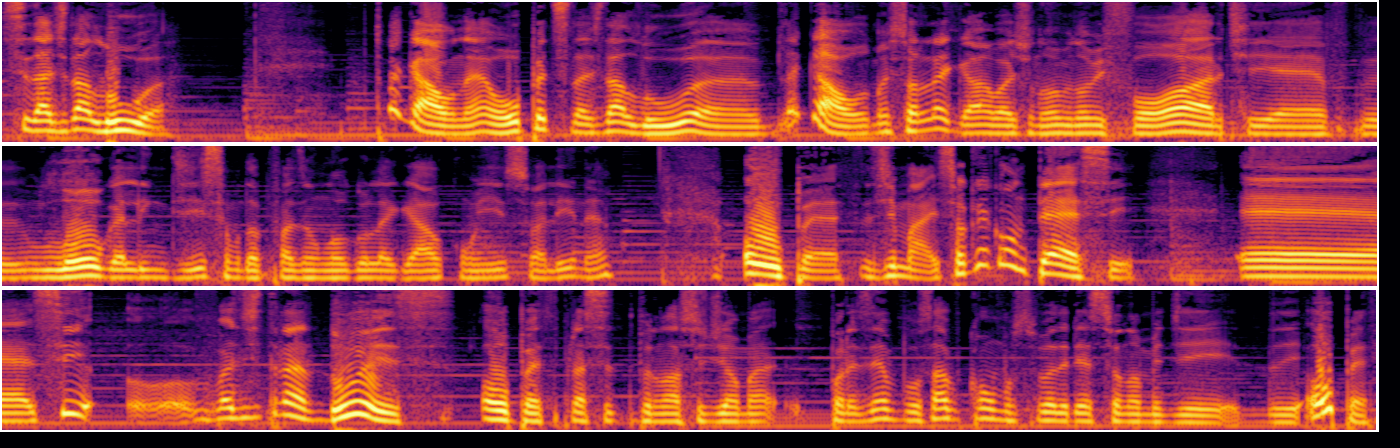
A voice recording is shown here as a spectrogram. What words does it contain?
Cidade da Lua, legal, né? Opeth, Cidade da Lua, legal, uma história legal, eu acho o nome, nome forte, é, o logo é lindíssimo, dá pra fazer um logo legal com isso ali, né? Opeth, demais. Só que acontece, é, se a gente traduz Opeth para o nosso idioma, por exemplo, sabe como poderia ser o nome de, de Opeth?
